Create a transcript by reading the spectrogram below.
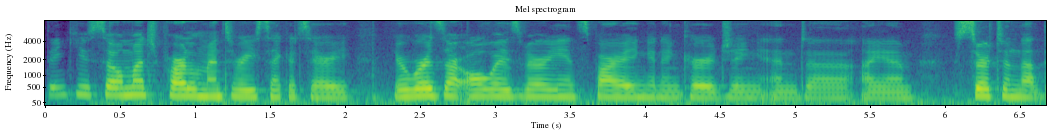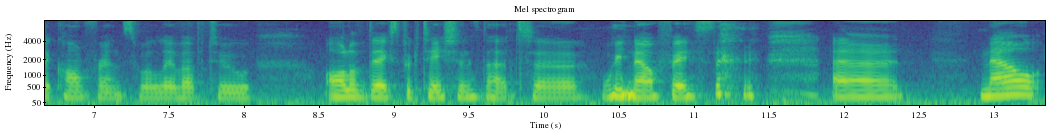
Thank you so much, Parliamentary Secretary. Your words are always very inspiring and encouraging, and uh, I am certain that the conference will live up to all of the expectations that uh, we now face. uh, now,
